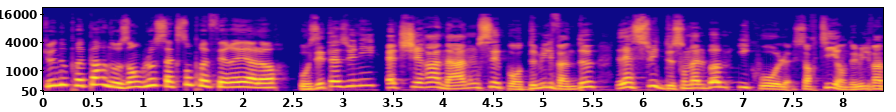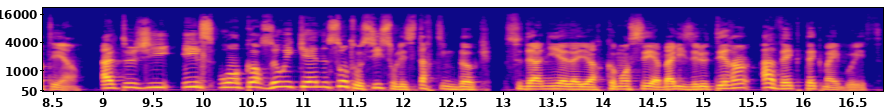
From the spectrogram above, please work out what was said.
Que nous préparent nos anglo-saxons préférés alors? Aux États-Unis, Ed Sheeran a annoncé pour 2022 la suite de son album Equal, sorti en 2021. Alt J, Hills ou encore The Weeknd sont aussi sur les starting blocks. Ce dernier a d'ailleurs commencé à baliser le terrain avec Take My Breath.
